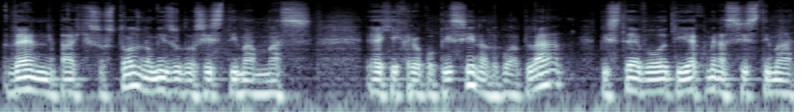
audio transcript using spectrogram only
Δεν υπάρχει σωστός. Νομίζω το σύστημα μας έχει χρεοκοπήσει, να το πω απλά. Πιστεύω ότι έχουμε ένα σύστημα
